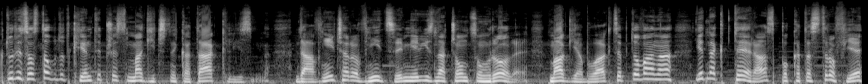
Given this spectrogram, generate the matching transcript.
który został dotknięty przez magiczny kataklizm. Dawniej czarownicy mieli znaczącą rolę, magia była akceptowana, jednak teraz, po katastrofie,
